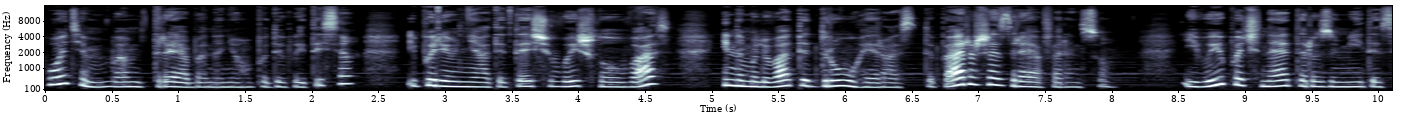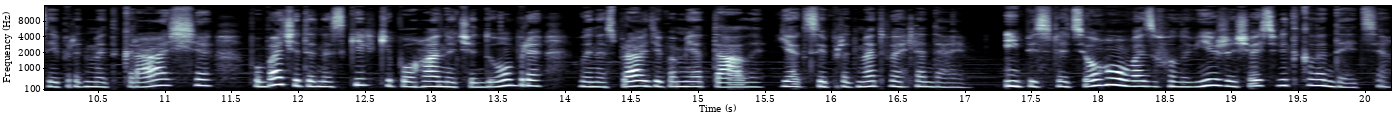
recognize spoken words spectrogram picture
потім вам треба на нього подивитися і порівняти те, що вийшло у вас, і намалювати другий раз, тепер вже з референсу. і ви почнете розуміти цей предмет краще, побачите, наскільки погано чи добре ви насправді пам'ятали, як цей предмет виглядає. І після цього у вас в голові вже щось відкладеться,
